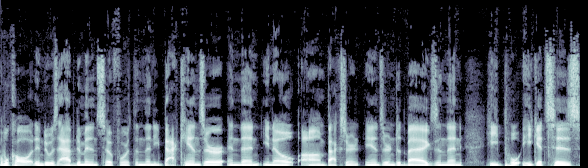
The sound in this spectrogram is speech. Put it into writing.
we'll call it into his abdomen and so forth, and then he backhands her, and then you know um, backhands her into the bags, and then he pull, he gets his.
